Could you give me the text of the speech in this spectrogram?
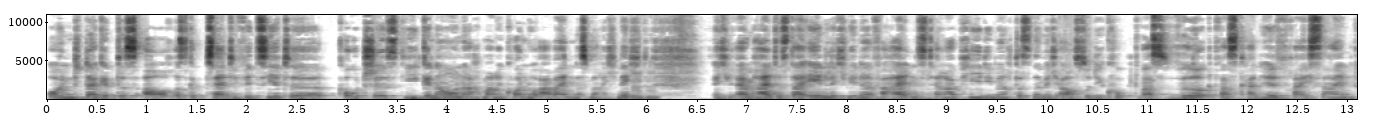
Und da gibt es auch, es gibt zertifizierte Coaches, die genau nach Marikondo arbeiten. Das mache ich nicht. Mhm. Ich ähm, halte es da ähnlich wie eine Verhaltenstherapie, die macht das nämlich auch so, die guckt, was wirkt, was kann hilfreich sein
